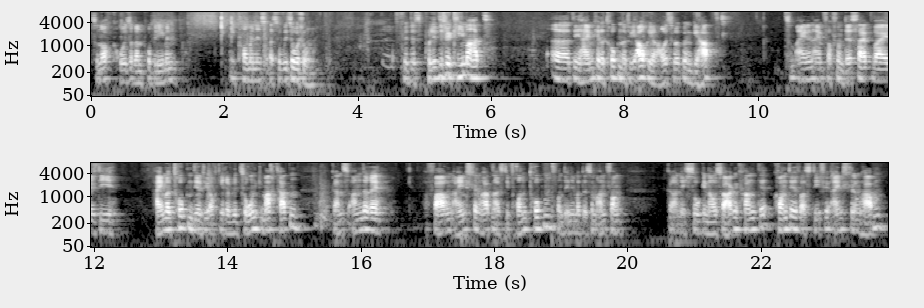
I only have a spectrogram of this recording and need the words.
zu noch größeren Problemen gekommen ist als sowieso schon. Für das politische Klima hat äh, die Heimkehr der Truppen natürlich auch ihre Auswirkungen gehabt. Zum einen einfach schon deshalb, weil die Heimattruppen, die natürlich auch die Revolution gemacht hatten, ganz andere Erfahrungen, Einstellungen hatten als die Fronttruppen, von denen man das am Anfang gar nicht so genau sagen kannte, konnte, was die für Einstellungen haben.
